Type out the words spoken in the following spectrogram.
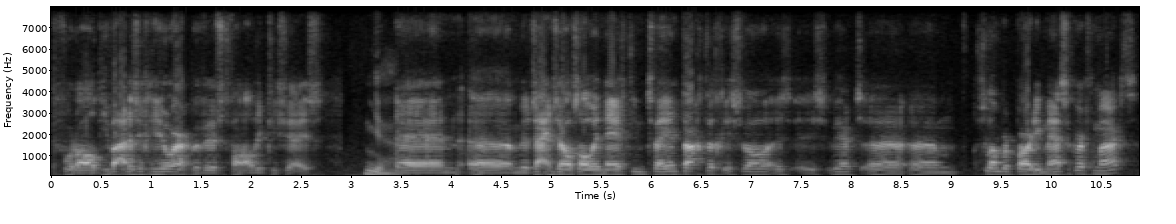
Vooral, die waren zich heel erg bewust van al die clichés. Ja, En ehm, er zijn zelfs al in 1982 is wel, is, is, werd eh, ehm, Slumber Party Massacre gemaakt.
